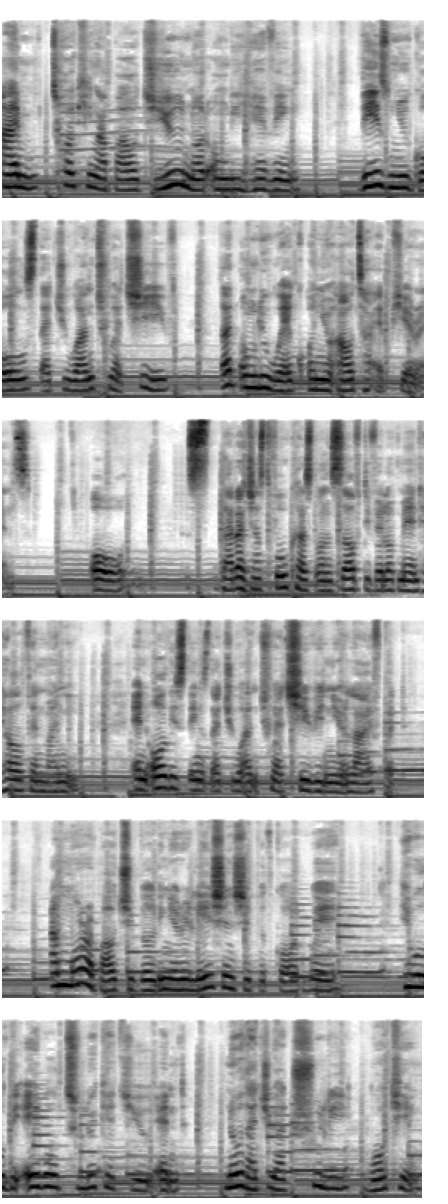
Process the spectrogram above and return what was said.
I'm talking about you not only having these new goals that you want to achieve that only work on your outer appearance or that are just focused on self development, health, and money and all these things that you want to achieve in your life. But I'm more about you building a relationship with God where He will be able to look at you and know that you are truly walking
